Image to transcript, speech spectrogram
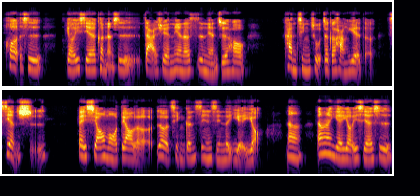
或者是有一些可能是大学念了四年之后，看清楚这个行业的现实。被消磨掉了热情跟信心的也有，那当然也有一些是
